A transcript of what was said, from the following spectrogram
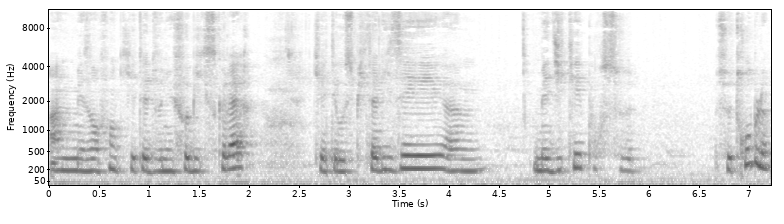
un de mes enfants qui était devenu phobique scolaire, qui a été hospitalisé, euh, médiqué pour ce, ce trouble.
